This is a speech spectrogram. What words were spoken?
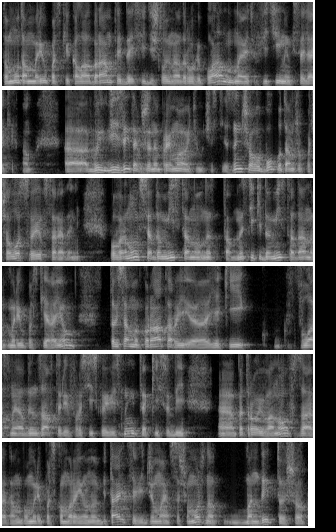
Тому там маріупольські колаборанти десь відійшли на другий план, навіть офіційних всіляких там візитах вже не приймають участі. З іншого боку, там вже почалось своє всередині. Повернувся до міста. Ну не там не стільки до міста, да в Маріупольський район. Той самий куратор, е, який власне один з авторів російської вісни, такий собі. е, Петро Іванов зараз там по Маріупольському району обітається, віджимає все, що можна. Бандит, той, що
